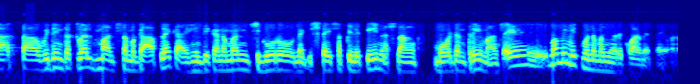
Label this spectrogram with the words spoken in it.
At uh, within the 12 months na mag apply ka, eh, hindi ka naman siguro nag-stay sa Pilipinas ng more than 3 months, eh mamimit mo naman yung requirement na yun.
